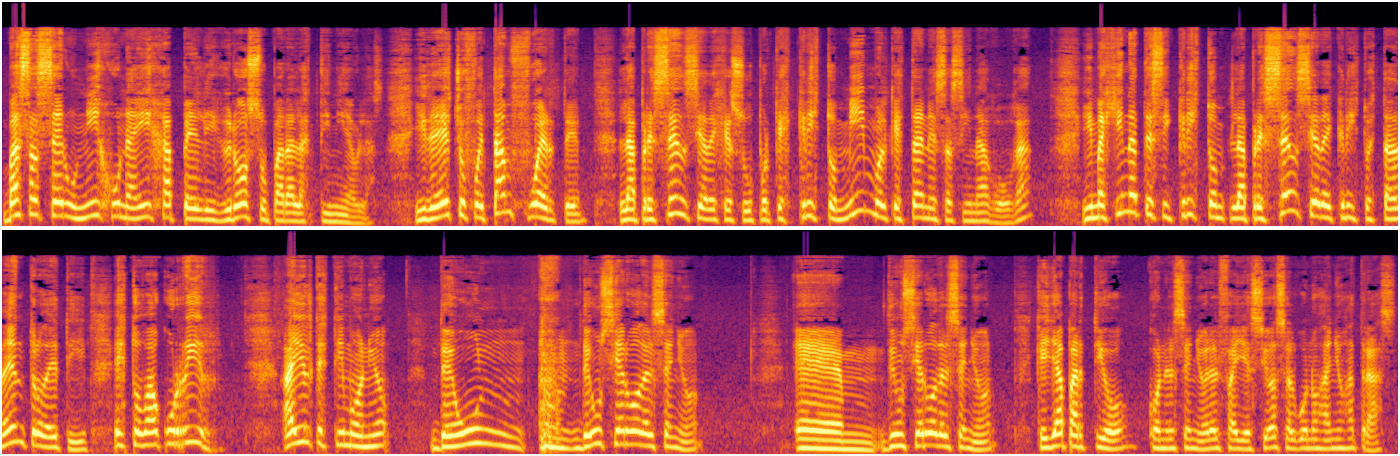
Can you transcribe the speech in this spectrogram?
vas a ser un hijo, una hija peligroso para las tinieblas. Y de hecho fue tan fuerte la presencia de Jesús, porque es Cristo mismo el que está en esa sinagoga, Imagínate si Cristo, la presencia de Cristo está dentro de ti, esto va a ocurrir. Hay el testimonio de un, de un siervo del Señor, em, de un siervo del Señor que ya partió con el Señor, él falleció hace algunos años atrás.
